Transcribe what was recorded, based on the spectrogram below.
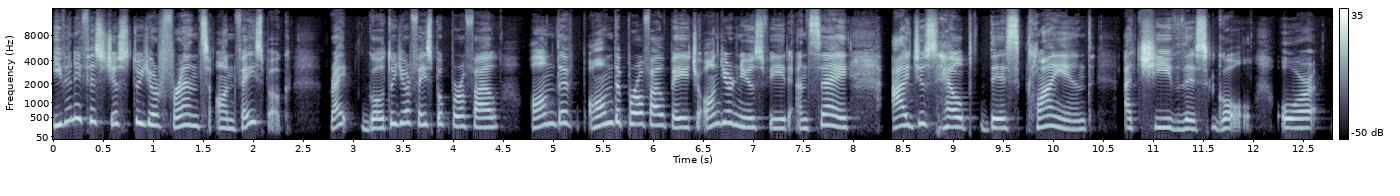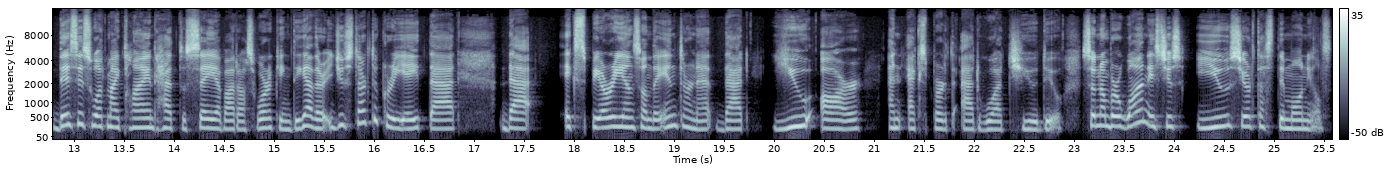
even if it's just to your friends on Facebook, right? Go to your Facebook profile on the on the profile page on your newsfeed and say, I just helped this client achieve this goal or this is what my client had to say about us working together you start to create that that experience on the internet that you are an expert at what you do. So, number one is just use your testimonials.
